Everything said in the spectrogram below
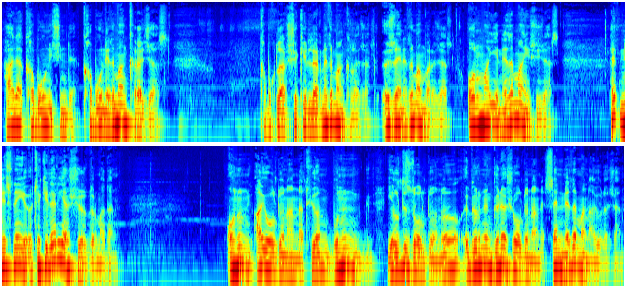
Hala kabuğun içinde. Kabuğu ne zaman kıracağız? Kabuklar, şekiller ne zaman kılacak? Öze ne zaman varacağız? Olmayı ne zaman yaşayacağız? Hep nesneyi, ötekileri yaşıyoruz durmadan onun ay olduğunu anlatıyorsun. Bunun yıldız olduğunu, öbürünün güneş olduğunu anlatıyorsun. Sen ne zaman ay olacaksın?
